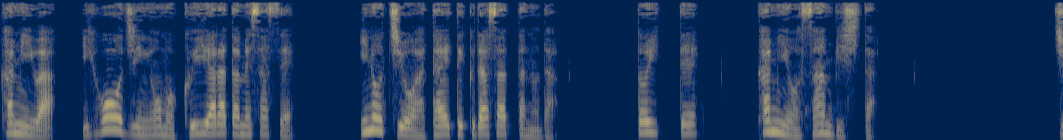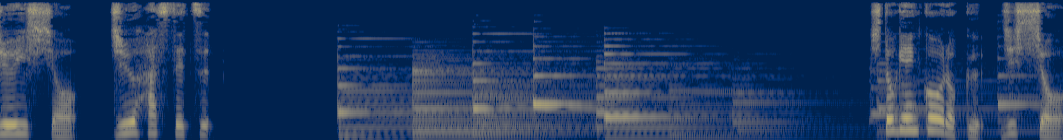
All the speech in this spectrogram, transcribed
神は違法人をも悔い改めさせ命を与えてくださったのだ。と言って神を賛美した。十一章十八節使徒言行録十章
